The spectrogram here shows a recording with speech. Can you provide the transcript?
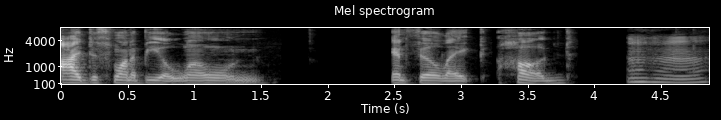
I just want to be alone and feel like hugged. Mhm.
